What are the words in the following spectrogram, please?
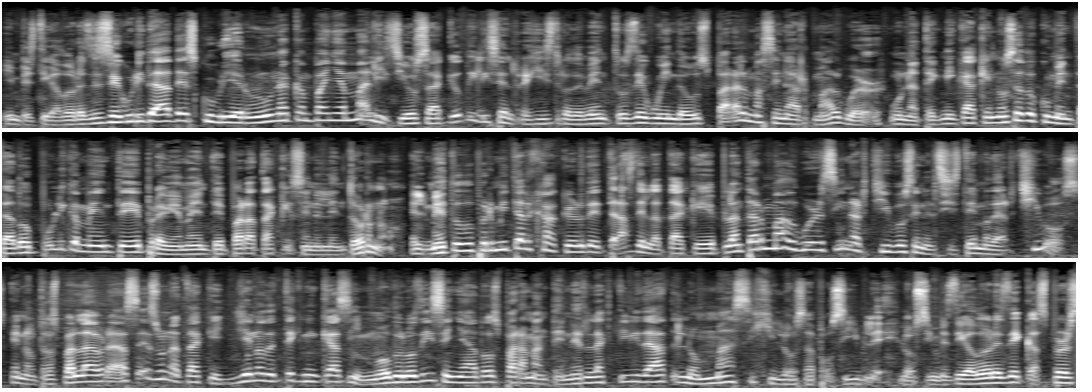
Investigadores de seguridad descubrieron una campaña maliciosa que utiliza el registro de eventos de Windows para almacenar malware, una técnica que no se ha documentado públicamente previamente para ataques en el entorno. El método permite al hacker detrás del ataque plantar malware sin archivos en el sistema de archivos. En otras palabras, es un ataque lleno de técnicas y módulos diseñados para mantener la actividad lo más sigilosa posible. Los investigadores de Kaspersky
